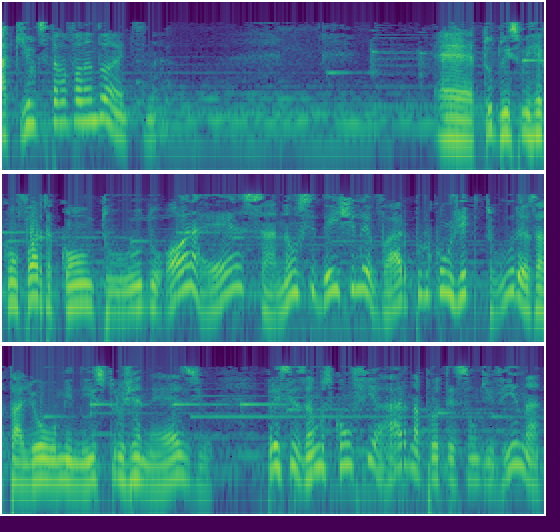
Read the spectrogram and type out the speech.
aquilo que você estava falando antes, né? É, tudo isso me reconforta, contudo, ora essa, não se deixe levar por conjecturas, atalhou o ministro Genésio. Precisamos confiar na proteção divina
